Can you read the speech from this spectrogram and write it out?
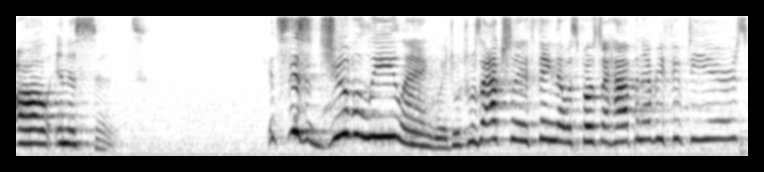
all innocent. It's this Jubilee language, which was actually a thing that was supposed to happen every 50 years,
